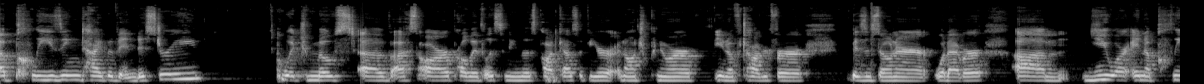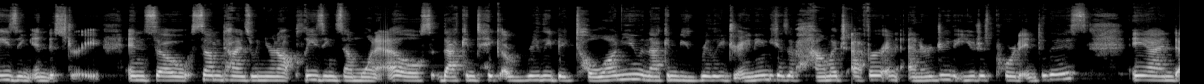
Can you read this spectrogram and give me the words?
a pleasing type of industry, which most of us are probably listening to this podcast if you're an entrepreneur you know photographer business owner whatever um, you are in a pleasing industry. And so sometimes when you're not pleasing someone else that can take a really big toll on you and that can be really draining because of how much effort and energy that you just poured into this. And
